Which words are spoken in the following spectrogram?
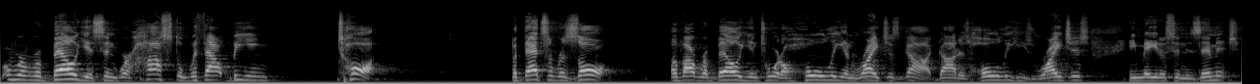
We're rebellious and we're hostile without being taught. But that's a result of our rebellion toward a holy and righteous God. God is holy, He's righteous. He made us in His image,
